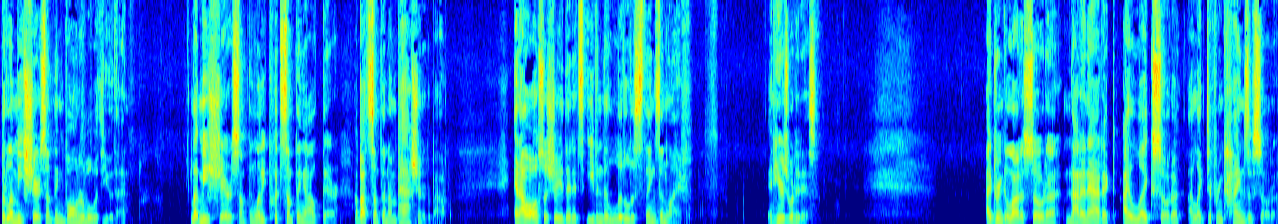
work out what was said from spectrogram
But let me share something vulnerable with you then. Let me share something. Let me put something out there about something I'm passionate about. And I'll also show you that it's even the littlest things in life. And here's what it is I drink a lot of soda. I'm not an addict. I like soda. I like different kinds of soda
